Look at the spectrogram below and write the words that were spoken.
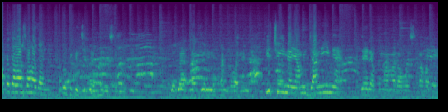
অত্যাচার আর সহা যায় না। না কিছুই নেই, আমি জানি না। যে এরকম আমার অবস্থা হবে।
